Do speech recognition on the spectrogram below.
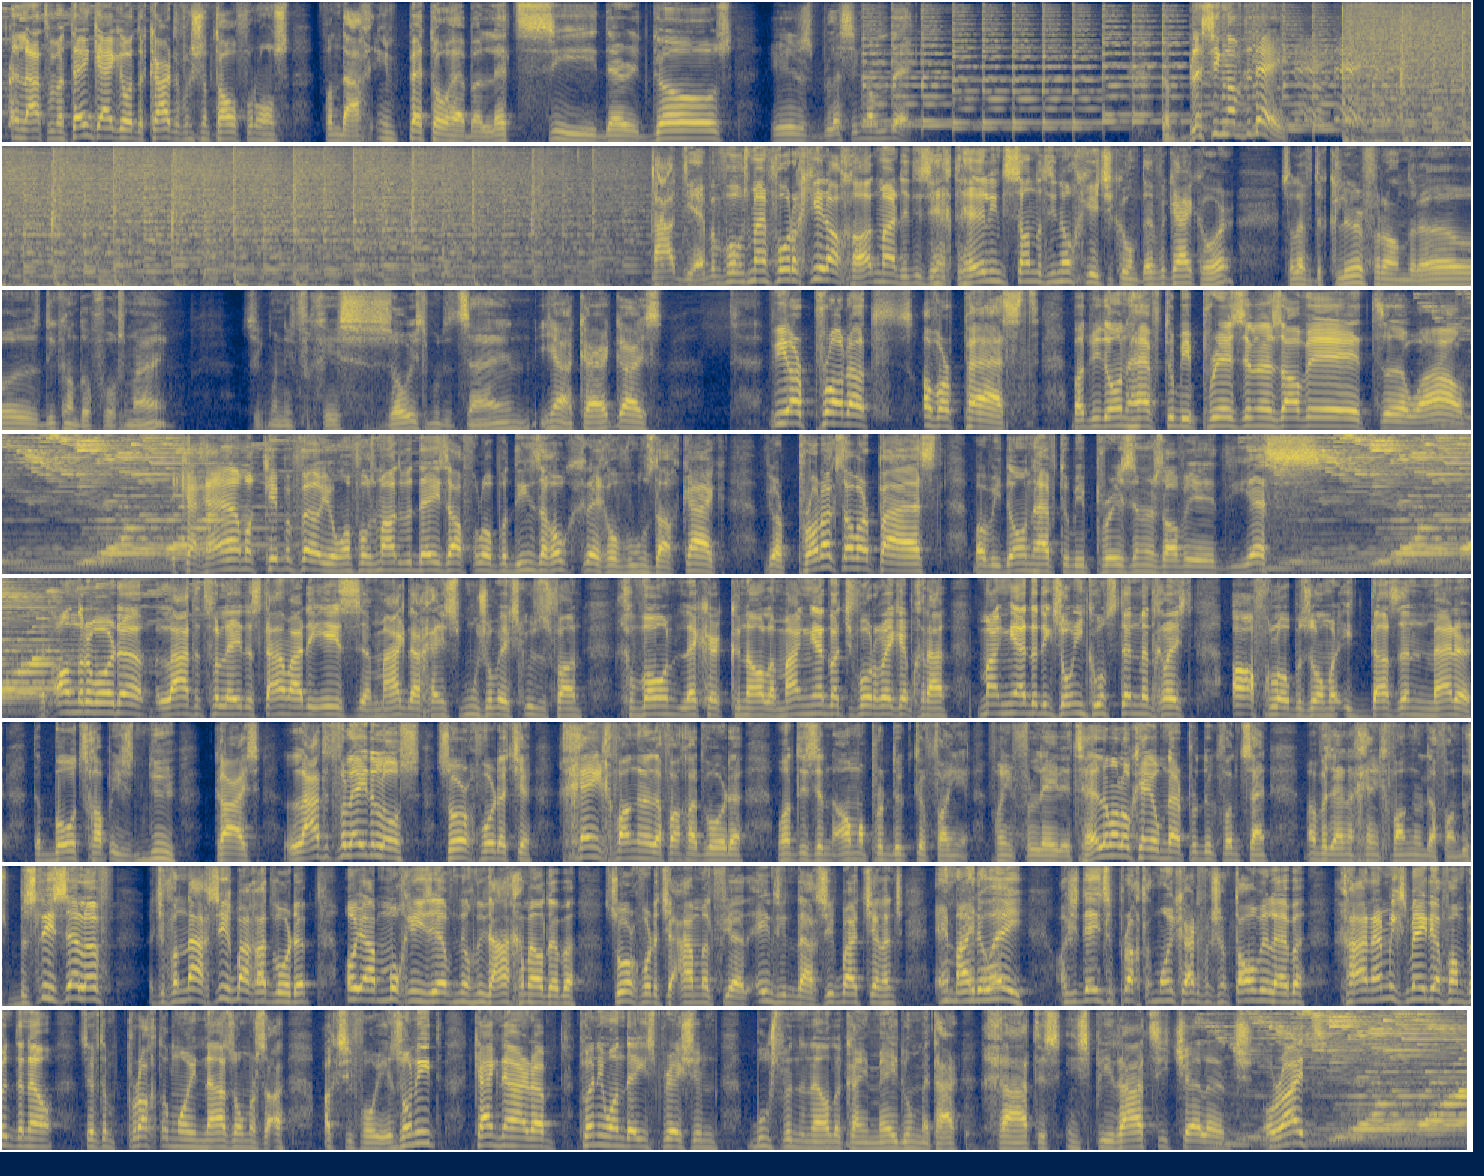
En laten we meteen kijken wat de kaarten van Chantal voor ons vandaag in petto hebben. Let's see. There it goes. Here's Blessing of the Day. The Blessing of the Day. Nou, die hebben we volgens mij vorige keer al gehad. Maar dit is echt heel interessant dat hij nog een keertje komt. Even kijken hoor. Ik zal even de kleur veranderen. Oh, die kant op volgens mij. Als ik me niet vergis, zoiets moet het zijn. Ja, kijk, guys. We are products of our past, but we don't have to be prisoners of it. Uh, wow. Ik krijg helemaal kippenvel, jongen. Volgens mij hadden we deze afgelopen dinsdag ook gekregen of woensdag. Kijk, we are products of our past, but we don't have to be prisoners of it. Yes. Met andere woorden, laat het verleden staan waar die is. Maak daar geen smoes of excuses van. Gewoon lekker knallen. Maakt niet uit wat je vorige week hebt gedaan. Maakt niet uit dat ik zo inconsistent ben geweest afgelopen zomer. It doesn't matter. De boodschap is nu. Guys, laat het verleden los. Zorg ervoor dat je geen gevangene daarvan gaat worden. Want het zijn allemaal producten van je, van je verleden. Het is helemaal oké om daar product van te zijn. Maar we zijn er geen gevangenen daarvan. Dus beslis zelf dat je vandaag zichtbaar gaat worden. Oh ja, mocht je jezelf nog niet aangemeld hebben, zorg ervoor dat je aanmeldt via het 21 dagen zichtbaar challenge. En by the way, als je deze prachtig mooie kaart van Chantal wil hebben, ga naar mixmediafan.nl. Ze heeft een prachtig mooie nazomerse actie voor je. En zo niet, kijk naar uh, 21 Day Inspiration. Dan kan je meedoen met haar gratis inspiratie challenge. Alright?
